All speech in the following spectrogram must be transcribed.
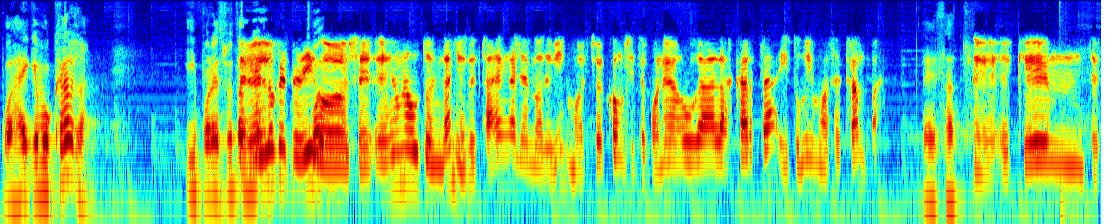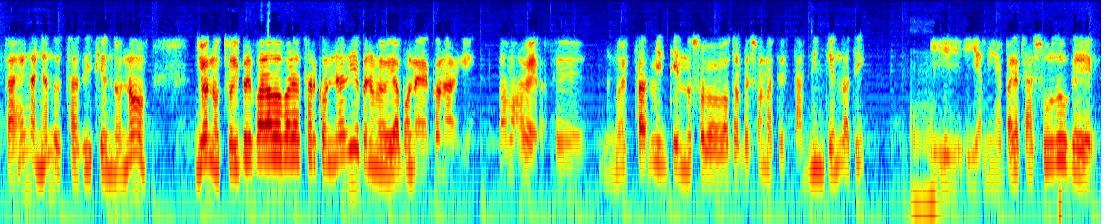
pues hay que buscarla. Y por eso también... Pero es lo que te digo, es un autoengaño, te estás engañando a ti mismo. Esto es como si te pones a jugar las cartas y tú mismo haces trampa. Exacto. Eh, es que mm, te estás engañando, estás diciendo, no, yo no estoy preparado para estar con nadie, pero me voy a poner con alguien. Vamos a ver, eh, no estás mintiendo solo a la otra persona, te estás mintiendo a ti. y, y a mí me parece absurdo que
